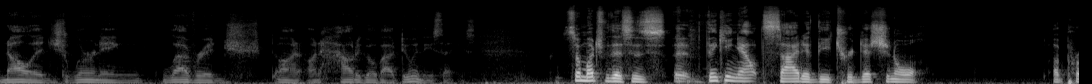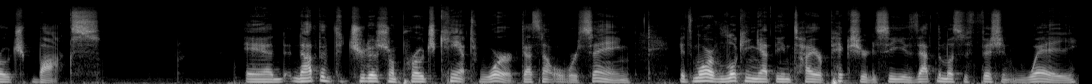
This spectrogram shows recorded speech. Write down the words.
knowledge, learning, leverage on, on how to go about doing these things. So much of this is uh, thinking outside of the traditional approach box. And not that the traditional approach can't work. That's not what we're saying. It's more of looking at the entire picture to see is that the most efficient way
